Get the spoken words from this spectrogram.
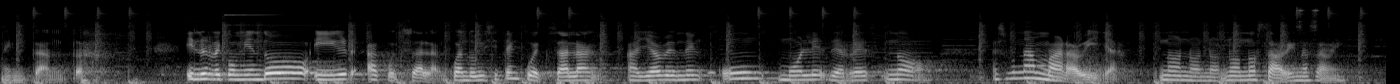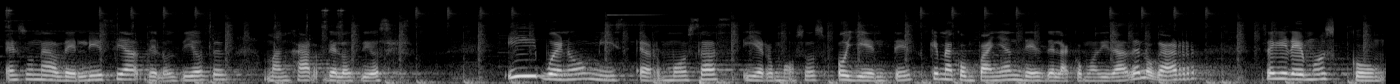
Me encanta. Y les recomiendo ir a Cuexalan. Cuando visiten Cuexalan, allá venden un mole de res. No, es una maravilla. No, no, no, no, no saben, no saben. Es una delicia de los dioses, manjar de los dioses. Y bueno, mis hermosas y hermosos oyentes que me acompañan desde la comodidad del hogar, seguiremos con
